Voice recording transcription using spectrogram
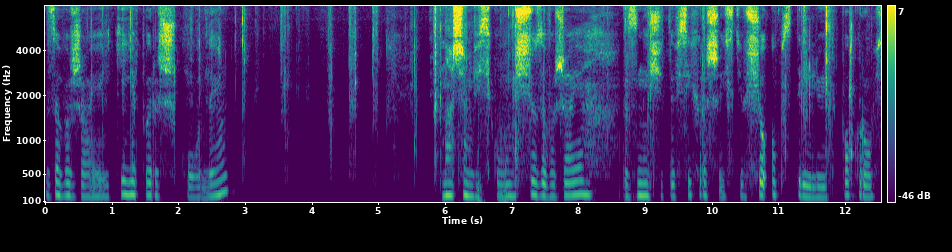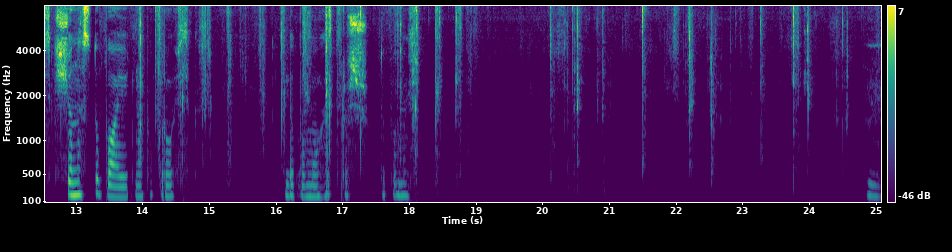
заважає, які є перешкоди нашим військовим, що заважає знищити всіх расистів, що обстрілюють Покровськ, що наступають на Покровськ. Допомоги, прошу, допомоги. М.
